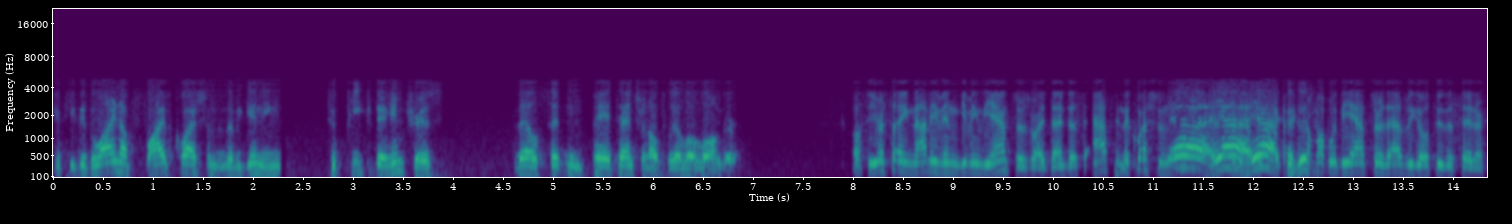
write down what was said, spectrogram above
if you could line up five questions in the beginning to pique their interest, they'll sit and pay attention, hopefully a little longer. Oh, so you're saying not even giving the answers right then, just asking the questions. Yeah, yeah, yeah. Because come up with the answers as we go through the seder.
